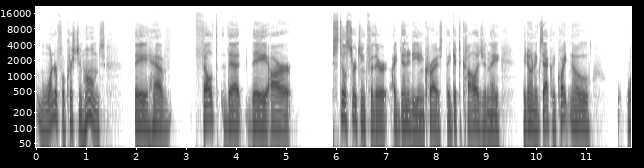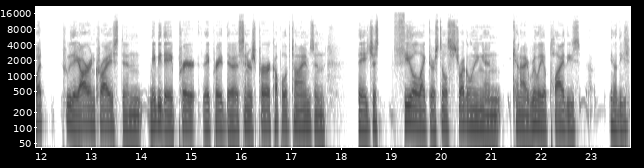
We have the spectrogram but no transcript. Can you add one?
wonderful Christian homes, they have felt that they are still searching for their identity in Christ. They get to college and they they don't exactly quite know what who they are in Christ, and maybe they pray they prayed the sinner's prayer a couple of times, and they just feel like they're still struggling. And can I really apply these, you know, these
